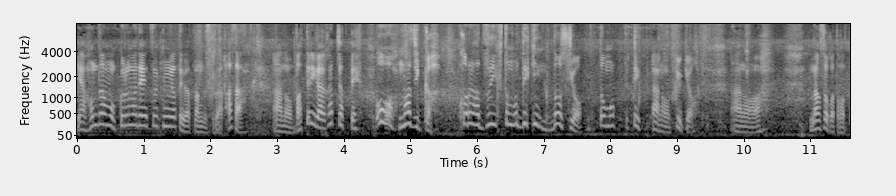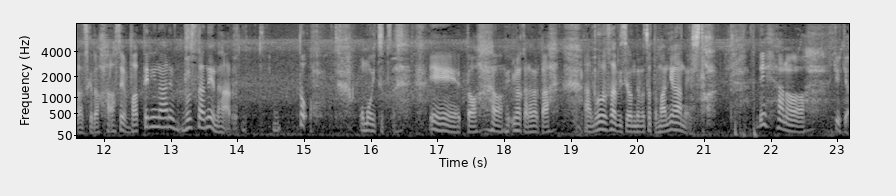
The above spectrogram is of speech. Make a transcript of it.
いや、本当はもう車で通勤予定だったんですけど、朝、あのバッテリーが上がっちゃって、おお、マジか、これは ZWIFT もできん、どうしよう？と思ってて、あの急遽あの直そうかと思ったんですけど、あそういえばバッテリーのあれ、ブースターねえな、と思いつつ、えー、と 今からなんか、あのロードサービス呼んでもちょっと間に合わないしと。で、あの急遽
